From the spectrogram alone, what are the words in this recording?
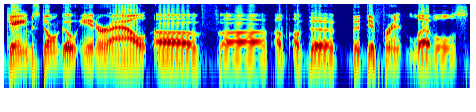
games don't go in or out of uh, of, of the the different levels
